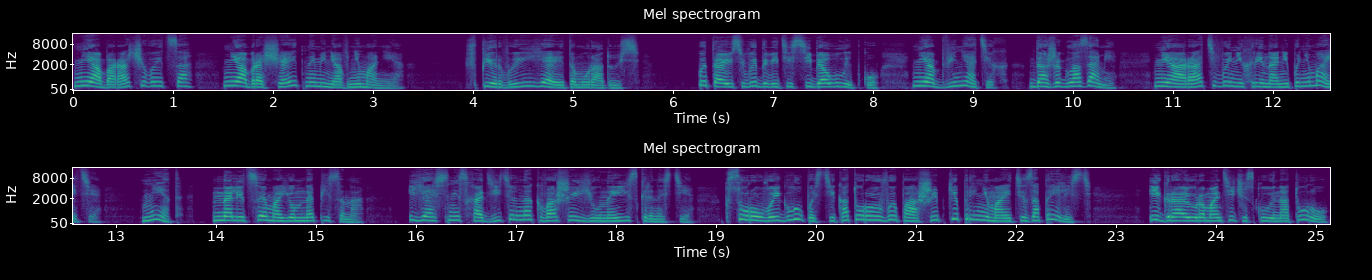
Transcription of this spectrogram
Не оборачивается, не обращает на меня внимания. Впервые я этому радуюсь. Пытаюсь выдавить из себя улыбку, не обвинять их, даже глазами. Не орать вы ни хрена не понимаете. Нет, на лице моем написано. Я снисходительно к вашей юной искренности к суровой глупости, которую вы по ошибке принимаете за прелесть. Играю романтическую натуру,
